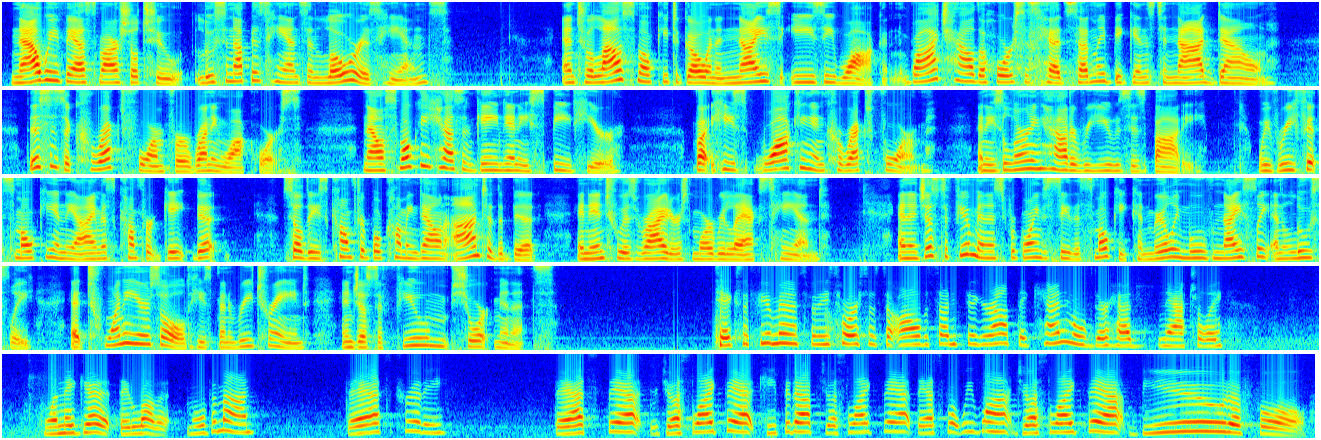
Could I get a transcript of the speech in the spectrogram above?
Now we've asked Marshall to loosen up his hands and lower his hands and to allow Smokey to go in a nice, easy walk. Watch how the horse's head suddenly begins to nod down. This is a correct form for a running walk horse. Now, Smokey hasn't gained any speed here, but he's walking in correct form, and he's learning how to reuse his body. We've refit Smokey in the Imus Comfort Gait bit so that he's comfortable coming down onto the bit and into his rider's more relaxed hand. And in just a few minutes, we're going to see that Smokey can really move nicely and loosely. At 20 years old, he's been retrained in just a few short minutes. Takes a few minutes for these horses to all of a sudden figure out they can move their head naturally. When they get it, they love it. Move them on. That's pretty. That's that, just like that. Keep it up, just like that. That's what we want, just like that. Beautiful.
